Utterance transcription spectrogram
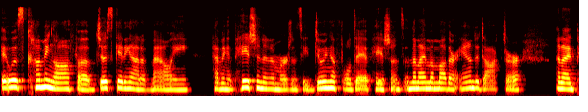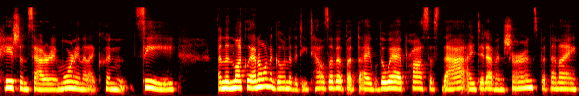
It was coming off of just getting out of Maui, having a patient in emergency, doing a full day of patients. And then I'm a mother and a doctor. And I had patients Saturday morning that I couldn't see. And then luckily, I don't want to go into the details of it, but the way I processed that, I did have insurance. But then I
